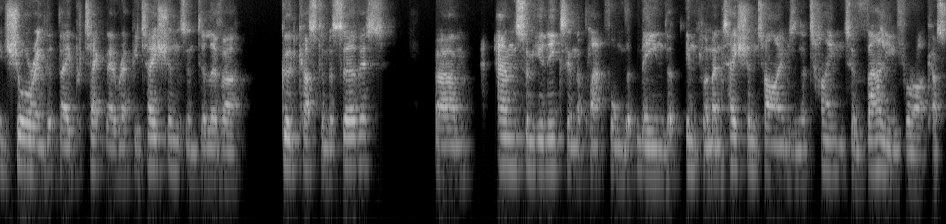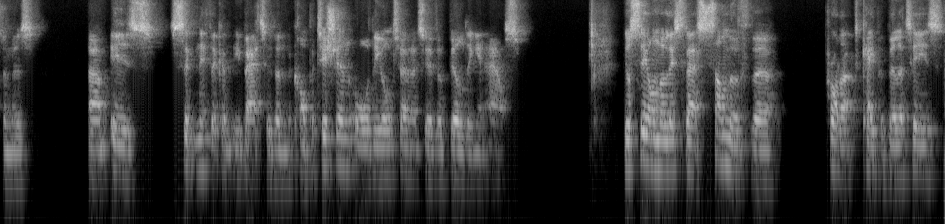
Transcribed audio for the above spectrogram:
ensuring that they protect their reputations and deliver good customer service, um, and some uniques in the platform that mean that implementation times and the time to value for our customers um, is significantly better than the competition or the alternative of building in-house. You'll see on the list there some of the product capabilities.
